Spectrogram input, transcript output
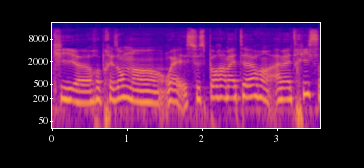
qui représente ben, ouais, ce sport amateur, amatrice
